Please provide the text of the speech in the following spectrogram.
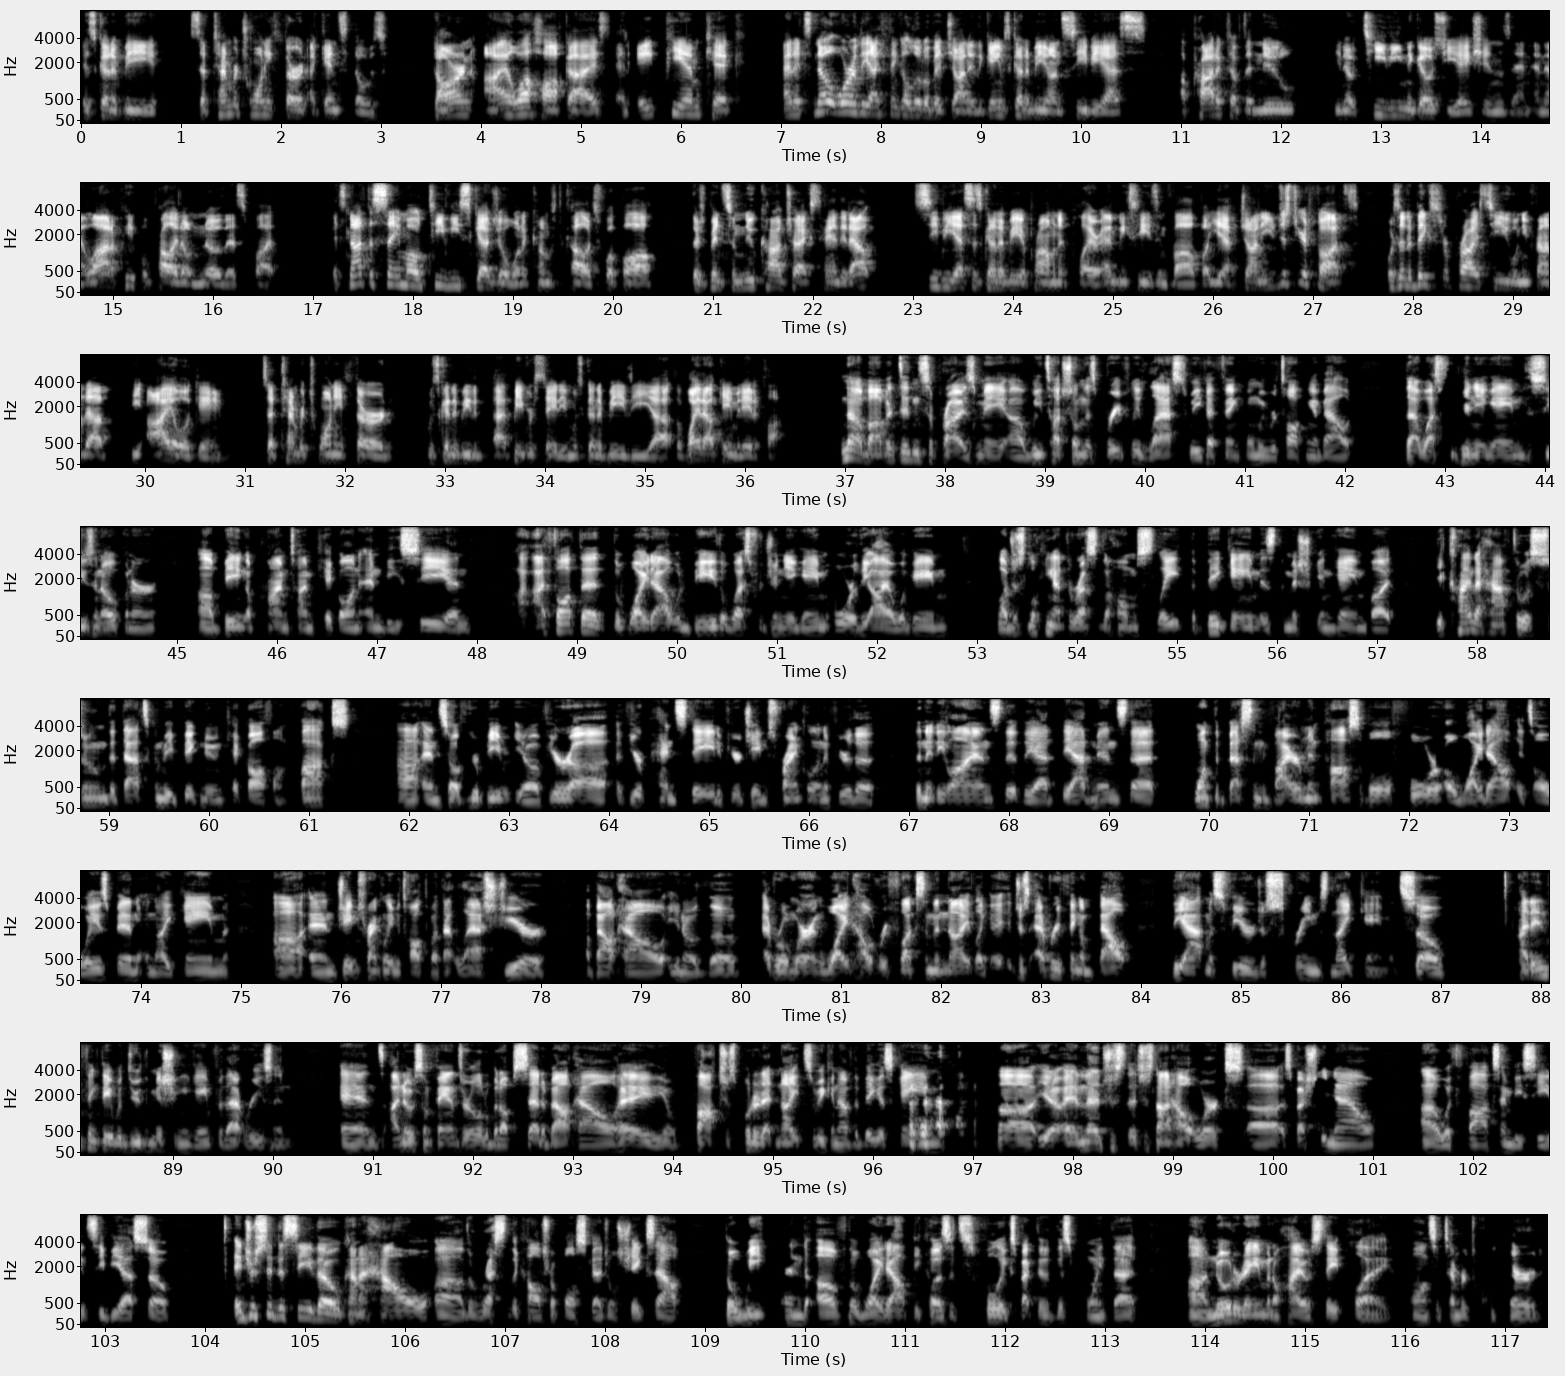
is going to be September 23rd against those darn Iowa Hawkeyes, an 8 p.m. kick. And it's noteworthy, I think, a little bit, Johnny. The game's going to be on CBS, a product of the new, you know, TV negotiations. And, and a lot of people probably don't know this, but it's not the same old TV schedule when it comes to college football. There's been some new contracts handed out. CBS is going to be a prominent player. NBC is involved. But yeah, Johnny, just your thoughts. Was it a big surprise to you when you found out the Iowa game, September 23rd, was going to be the, at Beaver Stadium, was going to be the uh, the whiteout game at eight o'clock. No, Bob, it didn't surprise me. Uh, we touched on this briefly last week, I think, when we were talking about that West Virginia game, the season opener, uh, being a primetime kick on NBC. And I-, I, thought that the whiteout would be the West Virginia game or the Iowa game. Uh, just looking at the rest of the home slate, the big game is the Michigan game, but you kind of have to assume that that's going to be big noon kickoff on Fox. Uh, and so if you're you know if you're uh, if you're Penn State, if you're James Franklin, if you're the the Nittany Lions, the the ad, the admins that want the best environment possible for a whiteout, it's always been a night game. Uh, and James Franklin even talked about that last year about how you know the everyone wearing white, how it reflects in the night, like it, just everything about the atmosphere just screams night game. And so I didn't think they would do the Michigan game for that reason. And I know some fans are a little bit upset about how, hey, you know, Fox just put it at night so we can have the biggest game. uh, you know, and that's just that's just not how it works, uh, especially now uh, with Fox, NBC, and CBS. So interested to see though, kind of how uh, the rest of the college football schedule shakes out the weekend of the whiteout because it's fully expected at this point that uh, Notre Dame and Ohio State play on September 23rd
